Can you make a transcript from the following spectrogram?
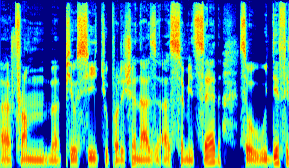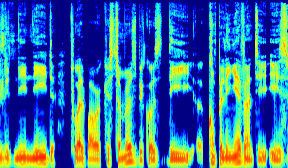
uh, from uh, POC to production, as as Sumit said. So we definitely need to help our customers because the uh, compelling event is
